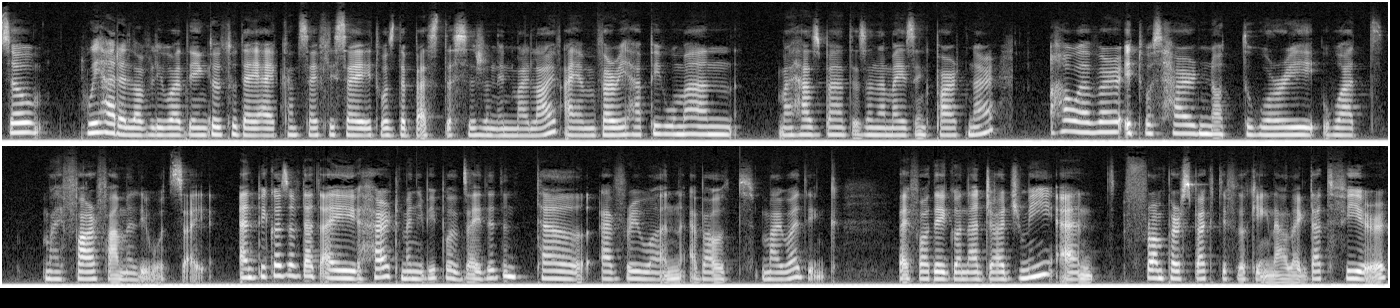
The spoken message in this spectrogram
So we had a lovely wedding. Till today, I can safely say it was the best decision in my life. I am a very happy woman. My husband is an amazing partner. However, it was hard not to worry what my far family would say. And because of that, I hurt many people. I didn't tell everyone about my wedding. Thought they're gonna judge me. And from perspective looking now like that fear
